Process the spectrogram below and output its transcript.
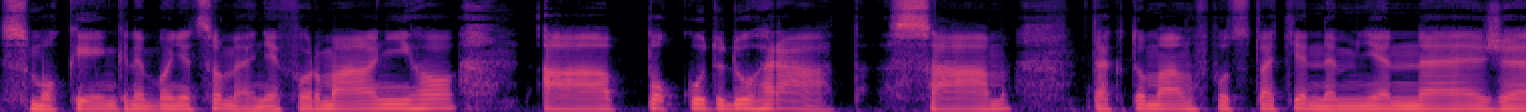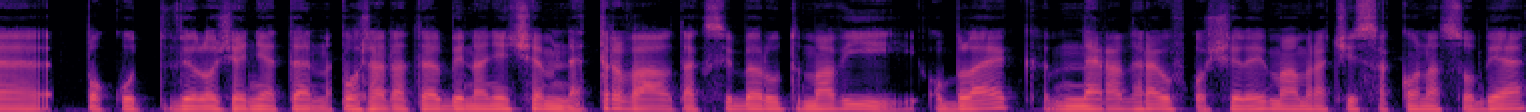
smoking nebo něco méně formálního. A pokud jdu hrát sám, tak to mám v podstatě neměnné, že pokud vyloženě ten pořadatel by na něčem netrval, tak si beru tmavý oblek, nerad hraju v košili, mám radši sako na sobě,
